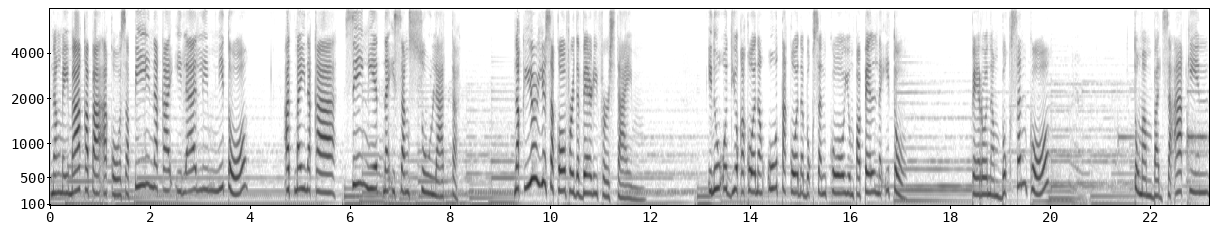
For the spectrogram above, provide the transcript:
Nang may makapa ako sa pinakailalim nito at may nakasingit na isang sulat na-curious ako for the very first time. Inuudyok ako ng utak ko na buksan ko yung papel na ito. Pero nang buksan ko, tumambad sa akin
